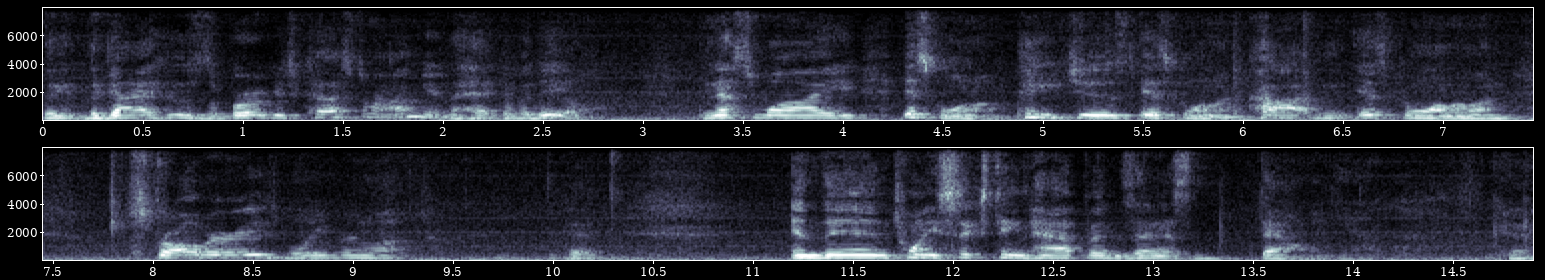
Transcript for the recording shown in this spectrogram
the, the guy who's the brokerage customer, I'm getting a heck of a deal. And that's why it's going on peaches, it's going on cotton, it's going on strawberries, believe it or not. Okay. And then 2016 happens and it's down again. Okay.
